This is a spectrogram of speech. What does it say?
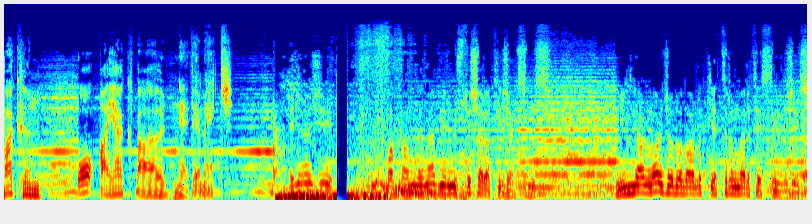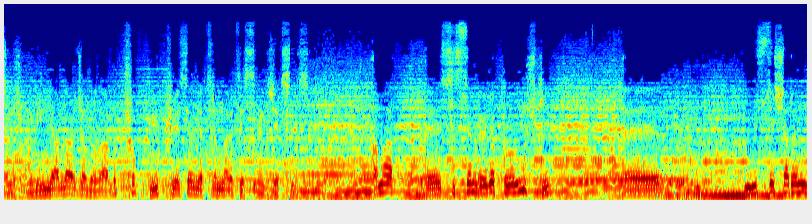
Bakın o ayak bağı ne demek? Enerji Bakanlığı'na bir müsteşar atayacaksınız. Milyarlarca dolarlık yatırımları teslim edeceksiniz ona. Milyarlarca dolarlık çok büyük küresel yatırımları teslim edeceksiniz. Ama e, sistem öyle kurulmuş ki e, müsteşarın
